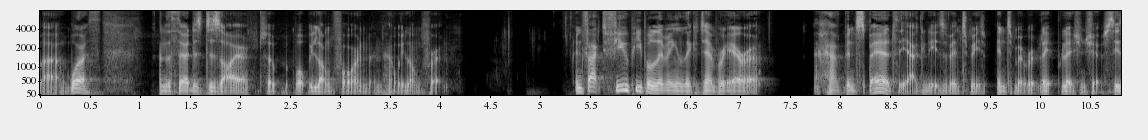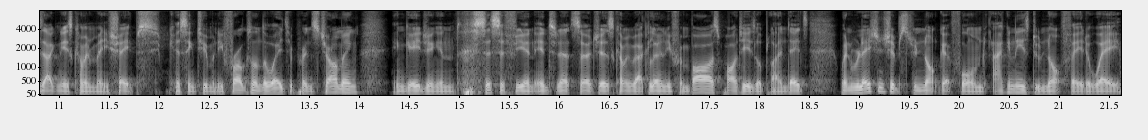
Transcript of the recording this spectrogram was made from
uh, worth. And the third is desire, so what we long for and, and how we long for it. In fact, few people living in the contemporary era have been spared the agonies of intimate, intimate rela- relationships. These agonies come in many shapes kissing too many frogs on the way to Prince Charming, engaging in Sisyphean internet searches, coming back lonely from bars, parties, or blind dates. When relationships do not get formed, agonies do not fade away,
